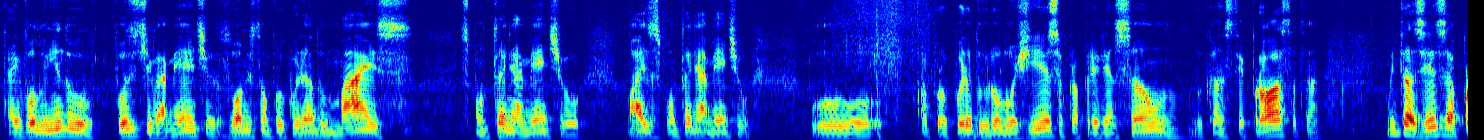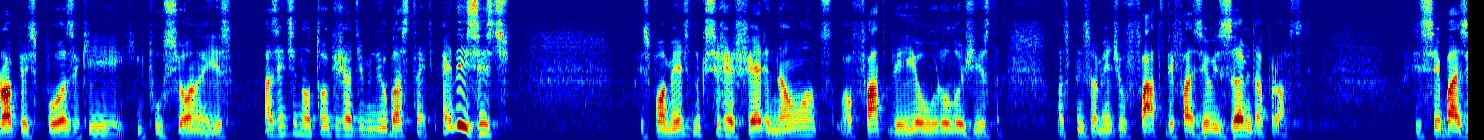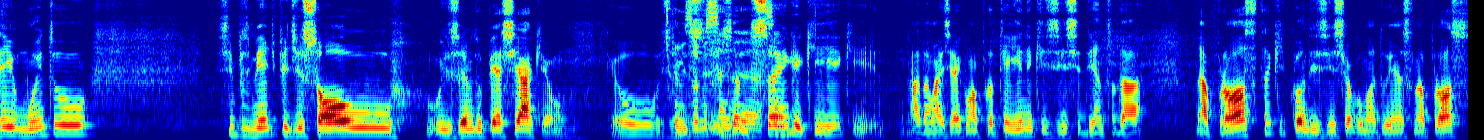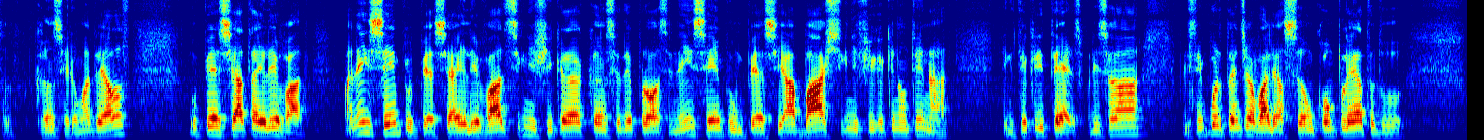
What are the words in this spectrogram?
tá evoluindo positivamente, os homens estão procurando mais espontaneamente, ou mais espontaneamente o, o a procura do urologista para prevenção do câncer de próstata. Muitas vezes a própria esposa que, que impulsiona isso, mas a gente notou que já diminuiu bastante. Ainda existe, principalmente no que se refere não ao, fato de ir ao urologista, mas principalmente o fato de fazer o exame da próstata. Porque se baseia muito simplesmente pedir só o, o exame do PSA, que é, um, que é o exame, é exame, de é, sangue, que, que Nada mais é que uma proteína que existe dentro da, da próstata, que quando existe alguma doença na próstata, câncer é uma delas, o PSA está elevado. Mas nem sempre o PSA elevado significa câncer de próstata, nem sempre um PSA baixo significa que não tem nada. Tem que ter critérios. Por isso, a, por isso é importante a avaliação completa do,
